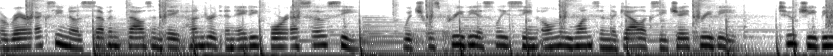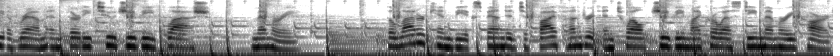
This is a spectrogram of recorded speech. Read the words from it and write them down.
a rare Exynos 7884 SoC, which was previously seen only once in the Galaxy J3V, 2GB of RAM and 32GB flash, memory. The latter can be expanded to 512GB microSD memory card.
